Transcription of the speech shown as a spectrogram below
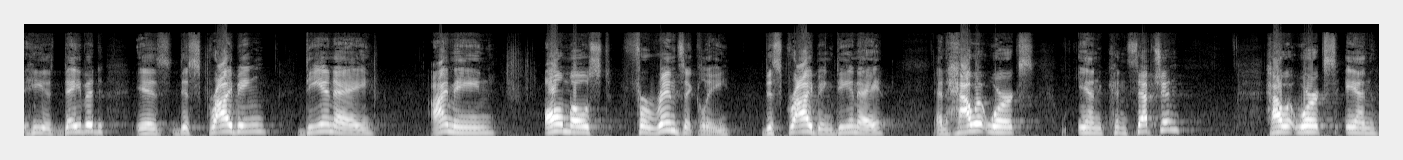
he is, David is describing DNA, I mean, almost forensically describing DNA and how it works in conception, how it works in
